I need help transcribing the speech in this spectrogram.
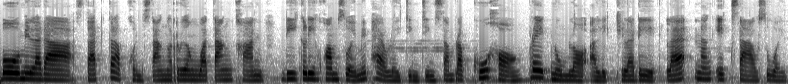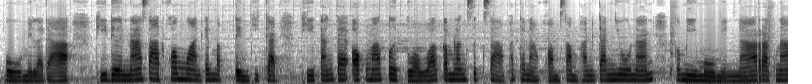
โบเมลดาซัดกลับคนสร้างเรื่องว่าตั้งคัน ดีกรีความสวยไม่แผ่วเลยจริง ๆสำหรับคู่ของพระเอกหนุ่มหล่ออเล็กธีรเดชและนางเอกสาวสวยโบเมลดา ที่เดินหน้าสาดความหวานกันแบบเต็มพิกัด ที่ตั้งแต่ออกมาเปิดตัวว่ากำลังศึกษาพัฒนาความสัมพันธ์กันอยู่นั้น ก็มีโมเมนต์น่ารักน่า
